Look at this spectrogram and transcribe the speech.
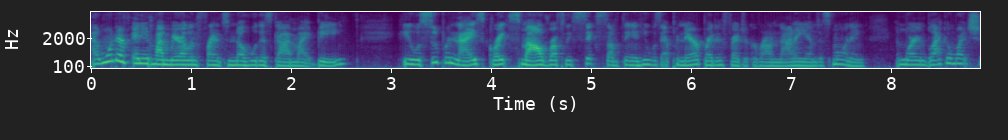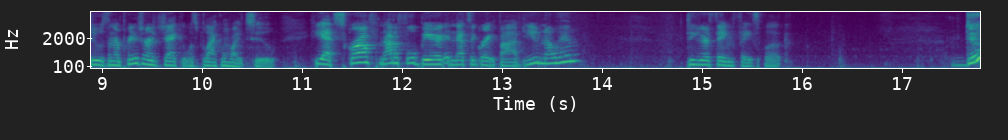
I wonder if any of my Maryland friends know who this guy might be. He was super nice, great smile, roughly six something, and he was at Panera Bread in Frederick around 9 a.m. this morning and wearing black and white shoes, and I'm pretty sure his jacket was black and white too. He had scruff, not a full beard, and that's a great vibe. Do you know him? Do your thing, Facebook. Do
